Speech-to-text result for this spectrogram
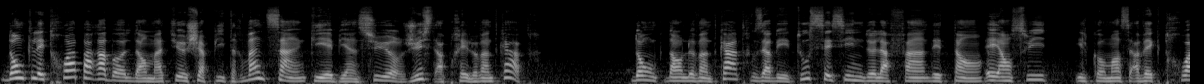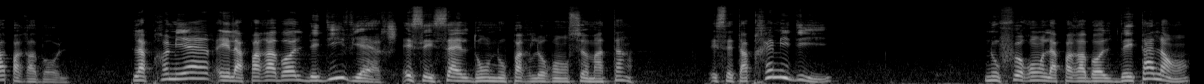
Donc les trois paraboles dans Matthieu chapitre 25, qui est bien sûr juste après le 24. Donc dans le 24, vous avez tous ces signes de la fin des temps, et ensuite il commence avec trois paraboles. La première est la parabole des dix vierges, et c'est celle dont nous parlerons ce matin. Et cet après-midi, nous ferons la parabole des talents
